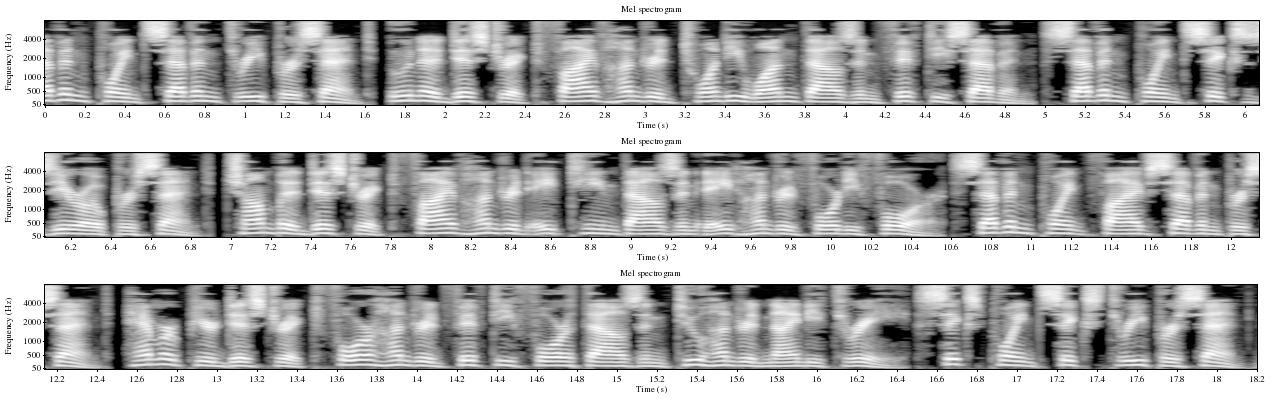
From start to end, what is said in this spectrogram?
7.73 3%, Una district 521,057 7.60%, Chamba district 518,844 7.57%, Hamirpur district 454,293 6.63%,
